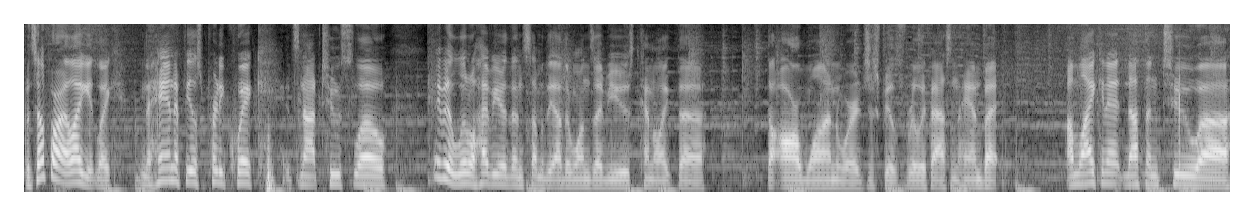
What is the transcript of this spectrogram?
But so far I like it. Like in the hand, it feels pretty quick. It's not too slow. Maybe a little heavier than some of the other ones I've used, kind of like the, the R1 where it just feels really fast in the hand. But I'm liking it. Nothing too uh,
